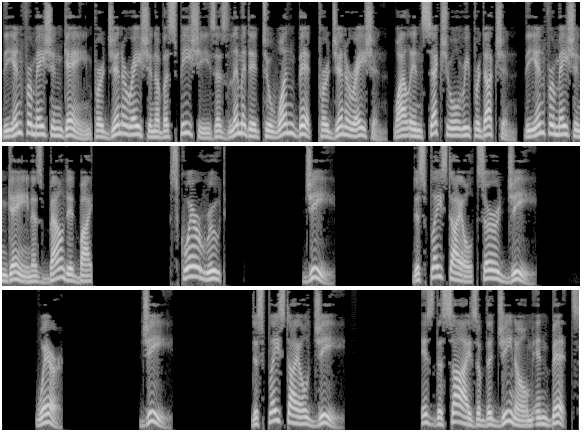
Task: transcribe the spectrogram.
the information gain per generation of a species is limited to 1 bit per generation, while in sexual reproduction, the information gain is bounded by square root g display style sir g. Where g. Display style g. Is the size of the genome in bits.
